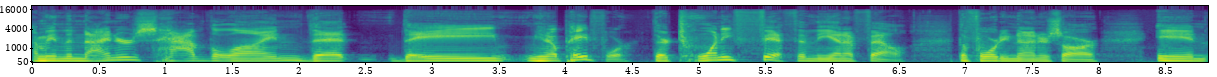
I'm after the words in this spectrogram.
I mean the Niners have the line that they, you know, paid for. They're 25th in the NFL. The 49ers are in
